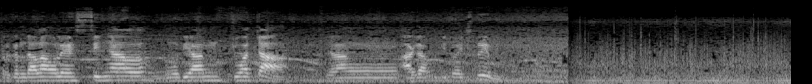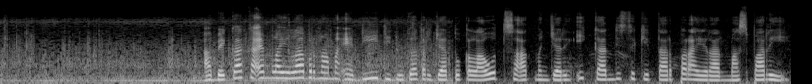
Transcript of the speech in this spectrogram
terkendala oleh sinyal, kemudian cuaca, yang agak begitu ekstrim. ABK KM Laila bernama Edi diduga terjatuh ke laut saat menjaring ikan di sekitar perairan Maspari.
